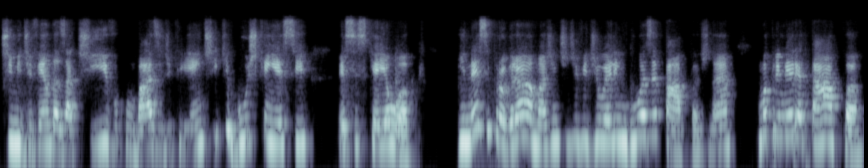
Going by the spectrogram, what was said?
time de vendas ativo, com base de clientes e que busquem esse, esse scale-up. E nesse programa, a gente dividiu ele em duas etapas. Né? Uma primeira etapa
